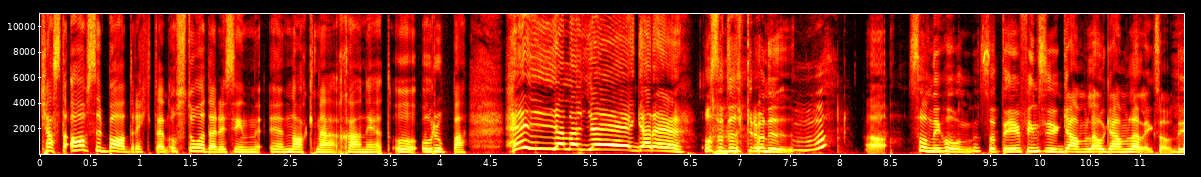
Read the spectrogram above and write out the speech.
kasta av sig baddräkten och stå där i sin eh, nakna skönhet och, och ropa Hej alla jägare! Och så dyker hon i. Ja, sån är hon. Så det finns ju gamla och gamla. Liksom. Det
